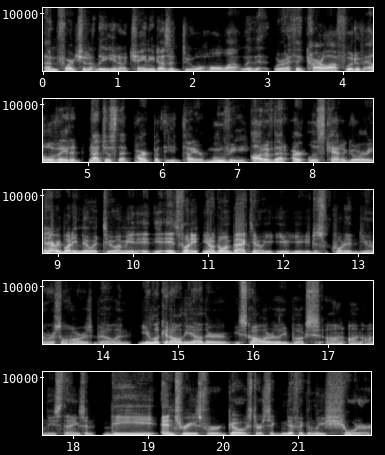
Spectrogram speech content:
Unfortunately, you know, Chaney doesn't do a whole lot with it. Where I think Karloff would have elevated not just that part, but the entire movie out of that artless category. And everybody knew it too. I mean, it- it's funny, you know, going back, you know, you, you you just quoted Universal Horrors Bill, and you look at all the other scholarly books on on on these things, and the entries for Ghost are significantly shorter.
